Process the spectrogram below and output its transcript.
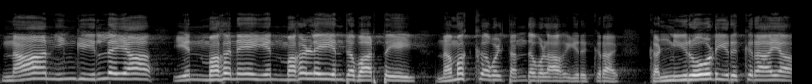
நான் இங்கு இல்லையா? என் மகனே என் மகளே என்ற வார்த்தையை நமக்கு அவள் தந்தவளாக இருக்கிறாள் கண்ணீரோடு இருக்கிறாயா?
